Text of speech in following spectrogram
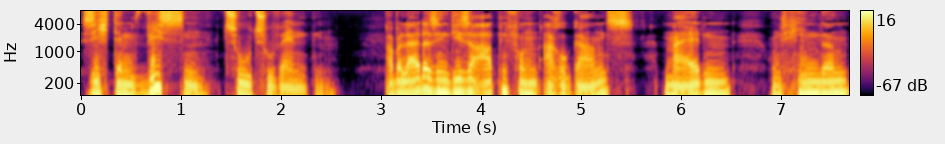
sich dem Wissen zuzuwenden. Aber leider sind diese Arten von Arroganz, Meiden und Hindern,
